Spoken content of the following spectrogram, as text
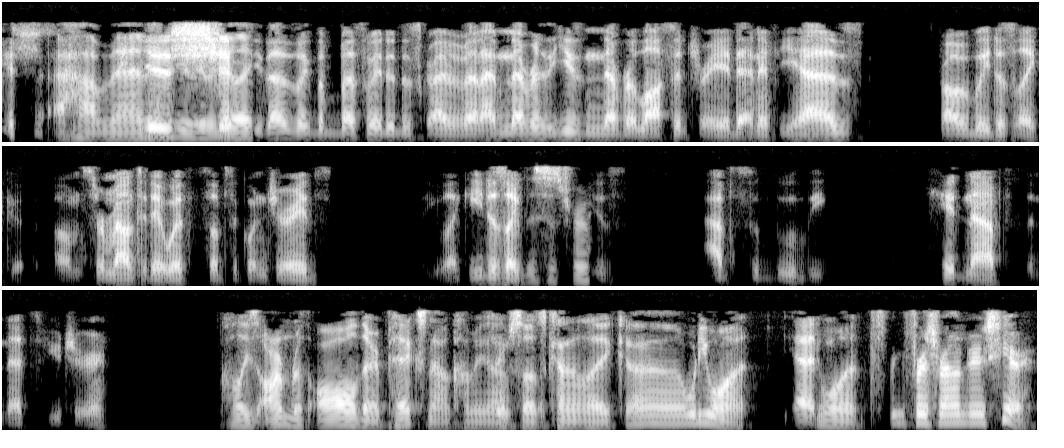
He's ah man, He's he's shifty. like, That was like the best way to describe him. man. I've never, he's never lost a trade, and if he has, probably just like um surmounted it with subsequent trades. Like he just like this is true. is absolutely kidnapped the Nets' future. Well, he's armed with all their picks now coming up, so it's kind of like, uh, what do you want? Yeah. You want three first rounders here?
